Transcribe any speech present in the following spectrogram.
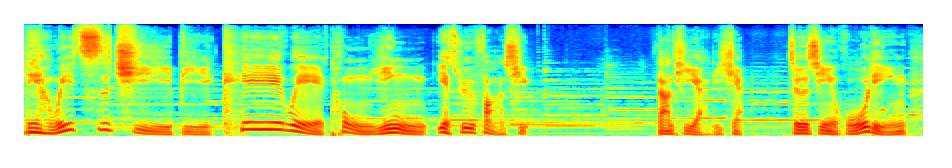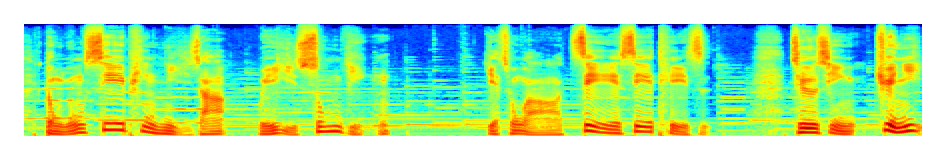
两位知己便开怀痛饮，一醉方休。当天夜里向，周兴下令动用三品霓裳为伊送行。叶仲昂再三推辞，周兴决意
